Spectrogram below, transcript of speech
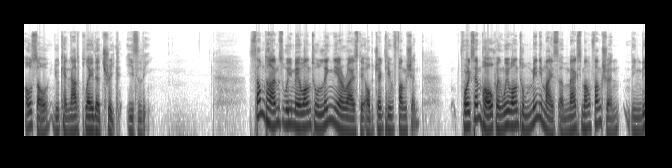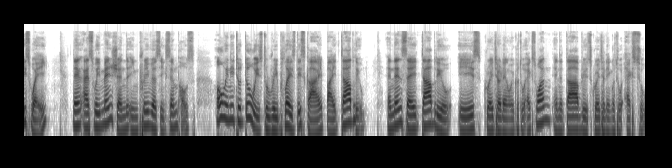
also you cannot play the trick easily. Sometimes we may want to linearize the objective function. For example, when we want to minimize a maximum function in this way, then as we mentioned in previous examples, all we need to do is to replace this guy by w and then say w is greater than or equal to x1 and w is greater than or equal to x2.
